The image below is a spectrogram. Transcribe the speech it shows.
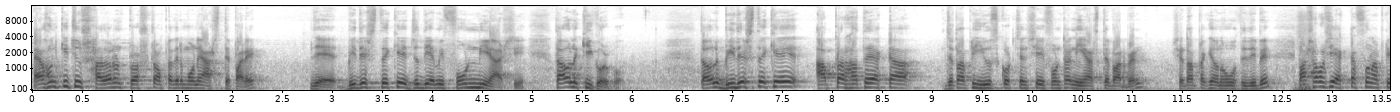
এখন কিছু সাধারণ প্রশ্ন আপনাদের মনে আসতে পারে যে, বিদেশ থেকে যদি আমি ফোন নিয়ে আসি, তাহলে কি করব। তাহলে বিদেশ থেকে আপনার হাতে একটা যেটা আপনি ইউজ করছেন, সেই ফোনটা নিয়ে আসতে পারবেন। সেটা আপনাকে অনুমতি দিবে। পাশাপাশি একটা ফোন আপনি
